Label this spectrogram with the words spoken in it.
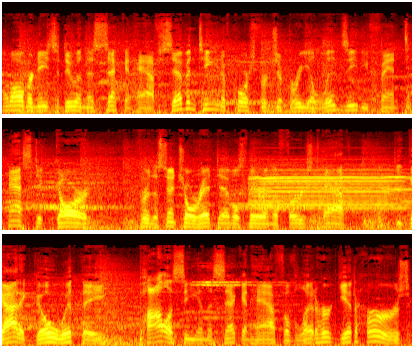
what Auburn needs to do in this second half. 17, of course, for Jabria Lindsay, the fantastic guard for the Central Red Devils there in the first half. I think you got to go with a policy in the second half of let her get hers.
